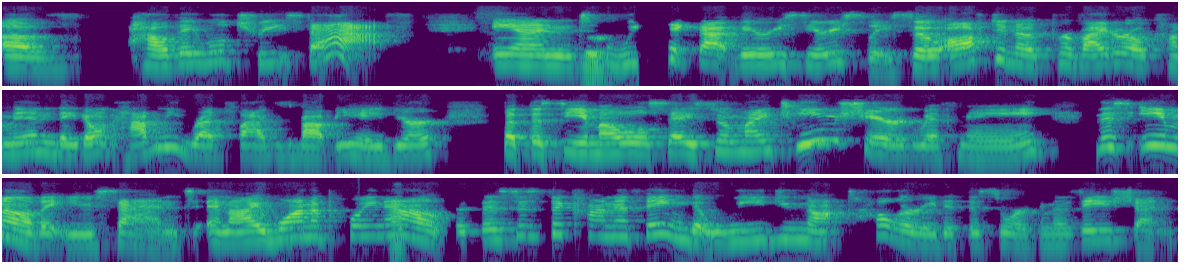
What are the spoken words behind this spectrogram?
of how they will treat staff. And sure. we take that very seriously. So often a provider will come in, they don't have any red flags about behavior, but the CMO will say, So my team shared with me this email that you sent. And I want to point out that this is the kind of thing that we do not tolerate at this organization.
